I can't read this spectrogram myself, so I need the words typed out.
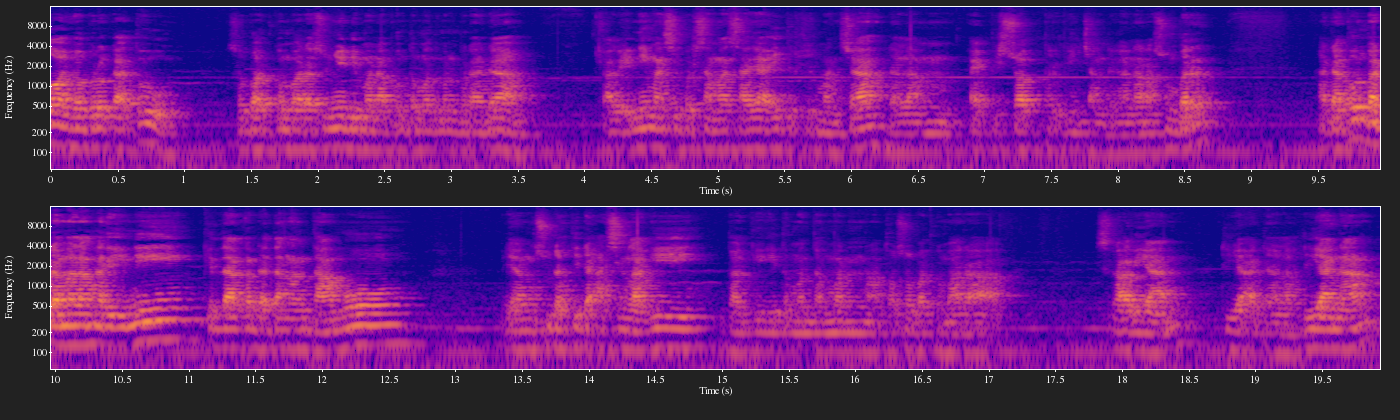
Warahmatullahi wabarakatuh. Sobat Kembara Sunyi di mana pun teman-teman berada Kali ini masih bersama saya Idris Firmansyah dalam episode berbincang dengan narasumber. Adapun pada malam hari ini kita kedatangan tamu yang sudah tidak asing lagi bagi teman-teman atau sobat Kembara sekalian. Dia adalah Liana.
